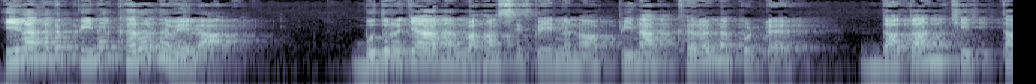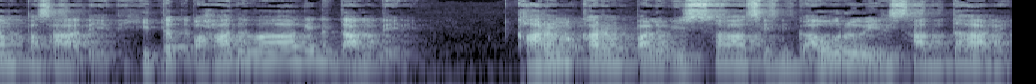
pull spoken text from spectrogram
ඊළඟට පින කරන වෙලා බුදුරජාණන් වහන්සේ පෙන්න්නනවා පිනක් කරනකොට දදන් චිත්තම් පසාදේති හිත පහදවාගෙන දන්දේ. කරම කරම්පල විශ්වාසයෙන් ගෞරවෙන් සද්ධාවෙන්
